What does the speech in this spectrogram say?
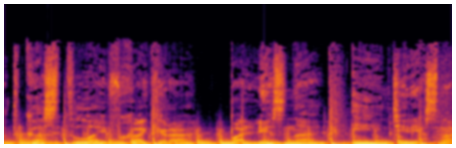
Подкаст лайфхакера. Полезно и интересно.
